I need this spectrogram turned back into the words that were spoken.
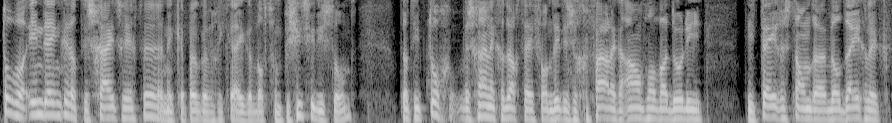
toch wel indenken dat de scheidsrechter... en ik heb ook even gekeken wat voor positie die stond... dat hij toch waarschijnlijk gedacht heeft van dit is een gevaarlijke aanval... waardoor hij die tegenstander wel degelijk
